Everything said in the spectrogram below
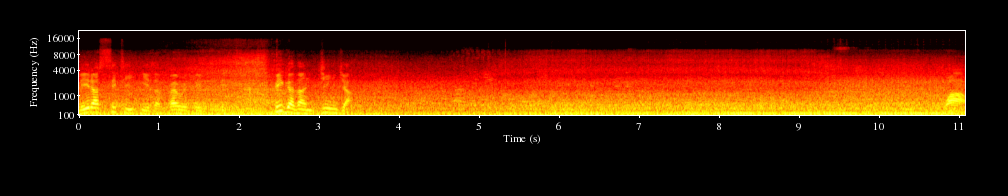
Lira City is a very big city, bigger than Jinja. Wow.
